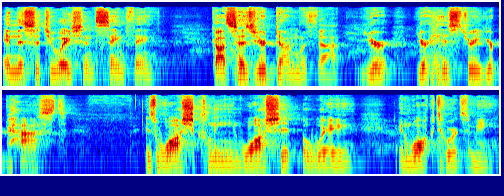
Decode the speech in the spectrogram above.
In this situation, same thing. God says, You're done with that. Your, your history, your past is washed clean, wash it away, and walk towards me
